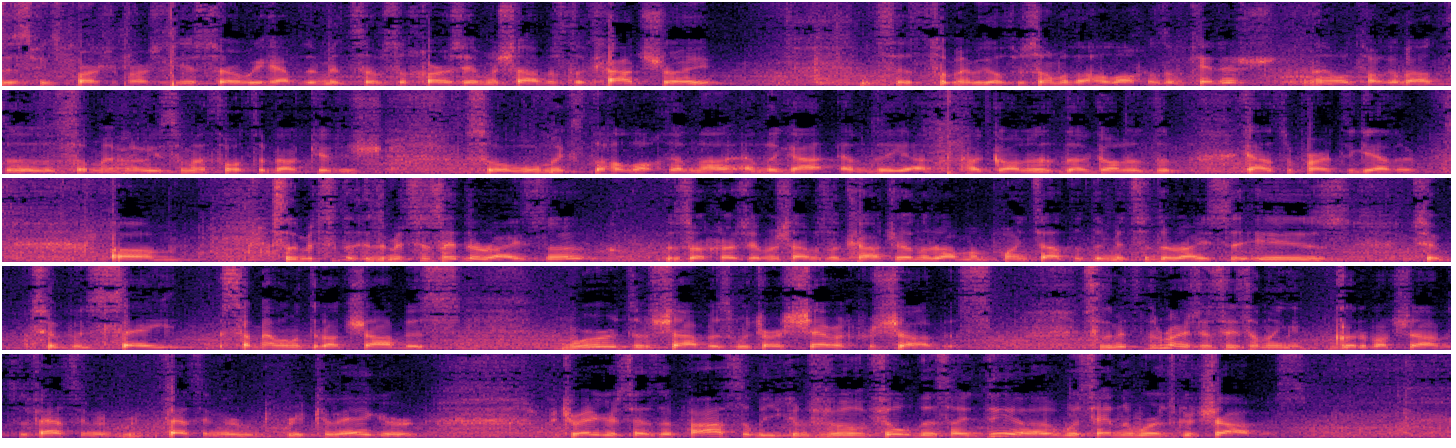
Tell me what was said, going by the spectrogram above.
this week's Parsha, Parsha Yisra, we have the mitzvah of Zechar Zayim Shabbos, the Kadshoy. So let's maybe go through some of the halachas of Kiddush, and then we'll talk about uh, some maybe some thoughts about Kiddush. So we'll mix the halacha and the and the and the uh, Haggadah, the Haggadah, the Gaddah part together. Um, so the mitzvah, the mitzvah the Raisa, the Zechar Zayim Shabbos, the and the Rambam points out that the mitzvah the Raisa is to to say some element about Shabbos, words of Shabbos which are shevach for Shabbos. So the mitzvah the Raisa say something good about Shabbos. The fasting fasting Rikaveger, Rikaveger says that possibly you can fulfill this idea with saying the words Good Shabbos.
